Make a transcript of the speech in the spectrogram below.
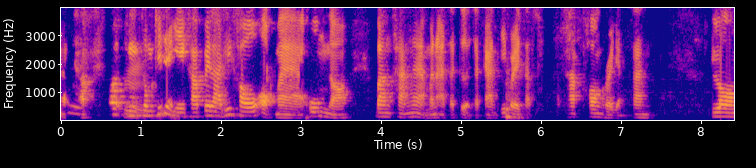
นะครับก็อืมผมคิดอย่างนี้ครับ เวลาที่เขาออกมาอุ้มเนาะบางครั้งอะมันอาจจะเกิดจากการที่บริษัทสภาพคล่องระยะสั้น ลอง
